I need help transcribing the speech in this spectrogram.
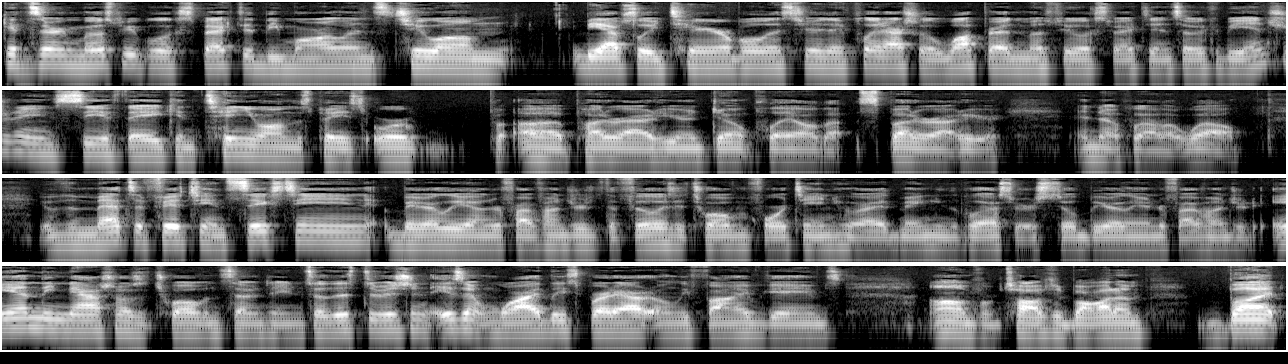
considering most people expected the Marlins to um be absolutely terrible this year. They played actually a lot better than most people expected, and so it could be interesting to see if they continue on this pace or uh, putter out here and don't play all that sputter out here and don't play all that well. You have the Mets at 15 and 16, barely under 500. The Phillies at 12 and 14, who I had making the playoffs, are still barely under 500. And the Nationals at 12 and 17. So this division isn't widely spread out, only five games um, from top to bottom. But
